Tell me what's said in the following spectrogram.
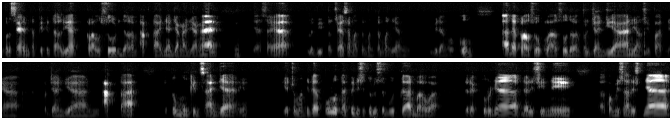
persen tapi kita lihat klausul di dalam aktanya jangan-jangan Hmm. ya saya lebih percaya sama teman-teman yang di bidang hukum ada klausul-klausul dalam perjanjian yang sifatnya perjanjian akta itu mungkin saja ya ya cuma 30 tapi di situ disebutkan bahwa direkturnya dari sini eh, komisarisnya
